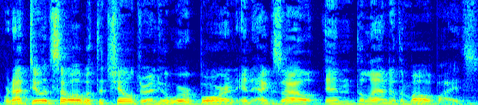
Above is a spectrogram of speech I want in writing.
We're not doing so well with the children who were born in exile in the land of the Moabites.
